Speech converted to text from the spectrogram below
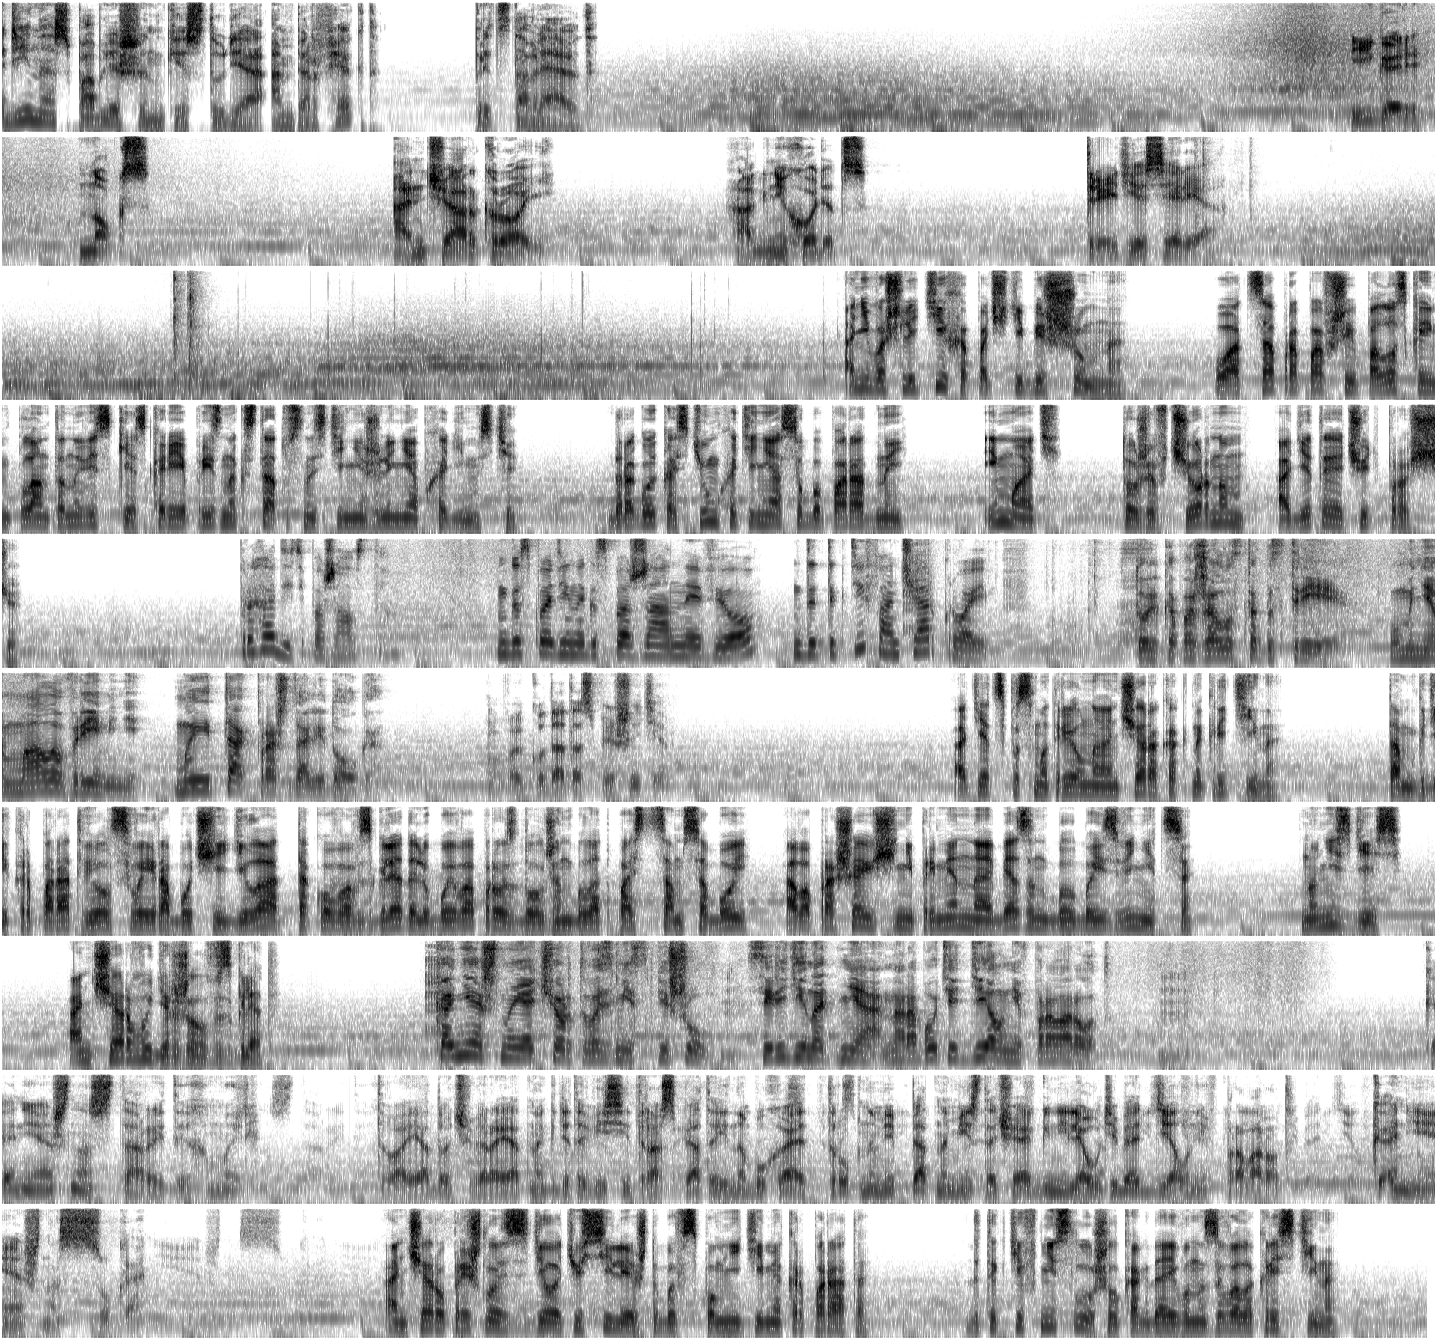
1С паблишинг и студия Amperfect представляют. Игорь Нокс. Анчар Крой. Огнеходец. Третья серия. Они вошли тихо, почти бесшумно. У отца пропавшая полоска импланта на виске, скорее признак статусности, нежели необходимости. Дорогой костюм, хоть и не особо парадный. И мать, тоже в черном, одетая чуть проще. Проходите, пожалуйста. Господин и госпожа Невио, детектив Анчар Крой. Только, пожалуйста, быстрее. У меня мало времени. Мы и так прождали долго. Вы куда-то спешите? Отец посмотрел на Анчара как на кретина. Там, где корпорат вел свои рабочие дела, от такого взгляда любой вопрос должен был отпасть сам собой, а вопрошающий непременно обязан был бы извиниться. Но не здесь. Анчар выдержал взгляд. Конечно, я, черт возьми, спешу. Середина дня, на работе дел не в проворот. Конечно, старый ты хмырь. Твоя дочь, вероятно, где-то висит распятая и набухает трупными пятнами, источая гниль, а у тебя дел не в проворот. Конечно, сука. Анчару пришлось сделать усилие, чтобы вспомнить имя корпората. Детектив не слушал, когда его называла Кристина.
